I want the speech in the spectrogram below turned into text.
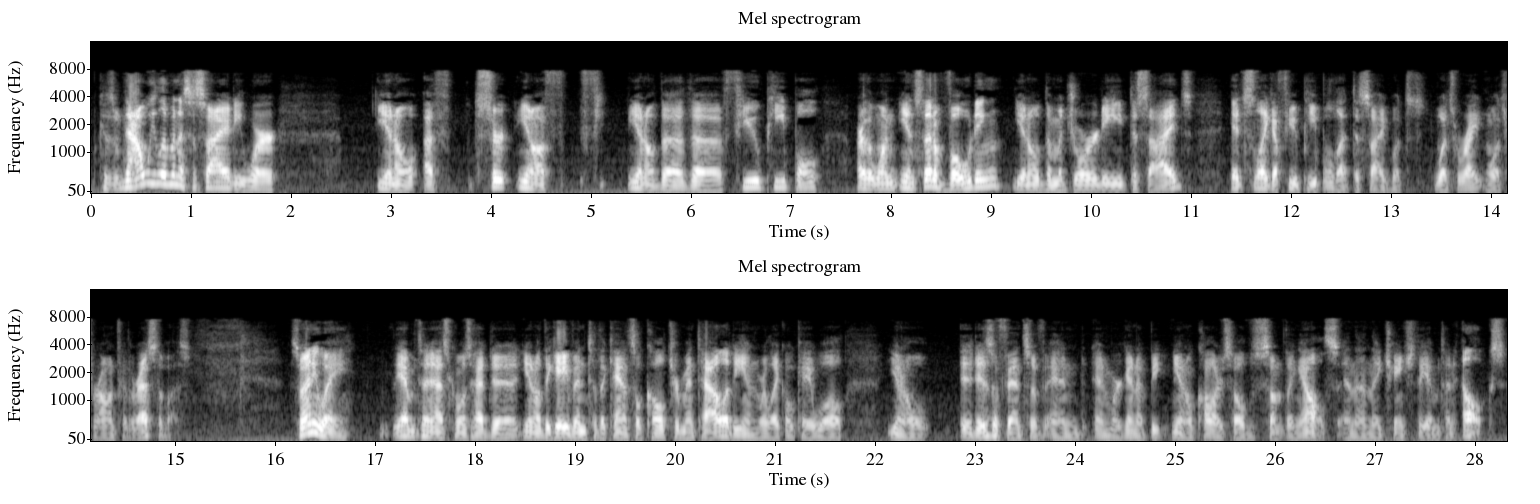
because now we live in a society where, you know, a cer- you know, a f- you know, the the few people are the one instead of voting, you know, the majority decides. It's like a few people that decide what's what's right and what's wrong for the rest of us. So anyway, the Edmonton Eskimos had to, you know, they gave in to the cancel culture mentality and were like, okay, well, you know, it is offensive and and we're gonna be you know call ourselves something else. And then they changed the Edmonton Elks.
